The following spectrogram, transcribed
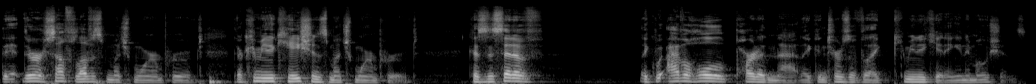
they, their self love is much more improved. Their communication is much more improved. Because instead of like I have a whole part in that, like in terms of like communicating and emotions.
